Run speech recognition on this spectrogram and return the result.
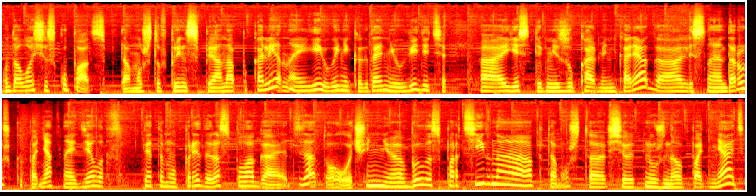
удалось искупаться, потому что, в принципе, она по колено, и вы никогда не увидите, а, если внизу камень коряга, а лесная дорожка, понятное дело, к этому предрасполагает. Зато очень было спортивно, потому что все это нужно поднять,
